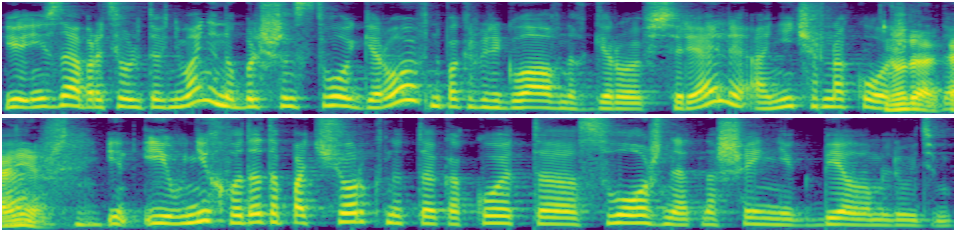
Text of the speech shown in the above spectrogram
я не знаю, обратил ли ты внимание, но большинство героев, ну, по крайней мере, главных героев в сериале, они чернокожие. Ну да, да? конечно. И, и у них вот это подчеркнуто какое-то сложное отношение к белым людям.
